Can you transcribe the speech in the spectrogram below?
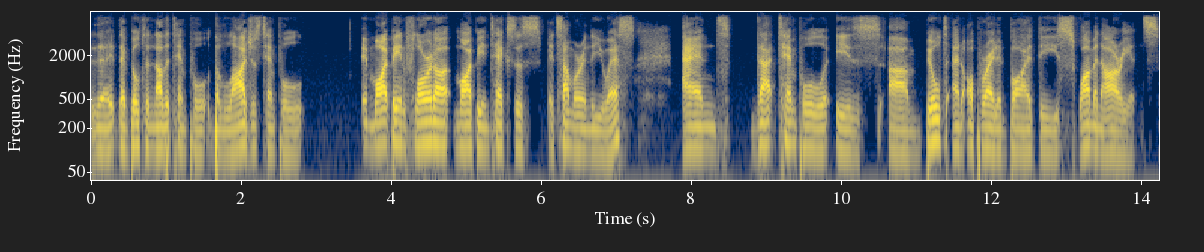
they they built another temple, the largest temple. It might be in Florida, might be in Texas. It's somewhere in the US, and that temple is um, built and operated by the Swaminarians.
